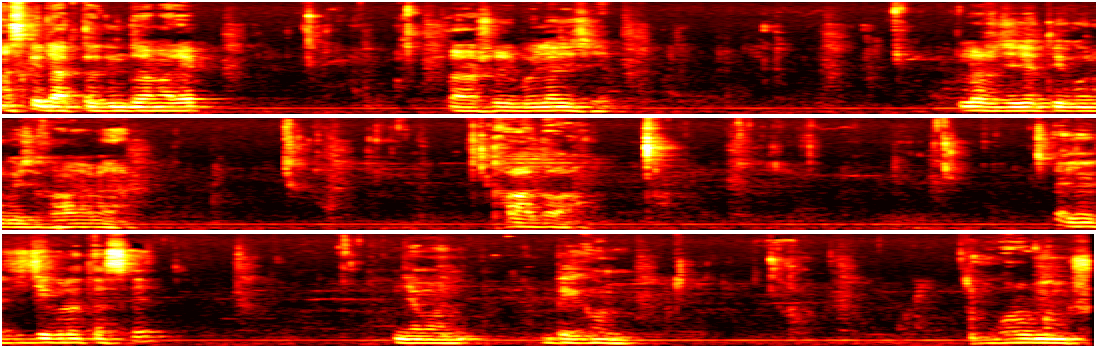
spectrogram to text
আজকে ডাক্তার কিন্তু আমার এক সরাসরি বলে দিছে অ্যালার্জি জাতীয় কোনো কিছু খাওয়া যাবে না। খাওয়া দাওয়া অ্যালার্জি যেগুলোতে আছে যেমন বেগুন গরুর মাংস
